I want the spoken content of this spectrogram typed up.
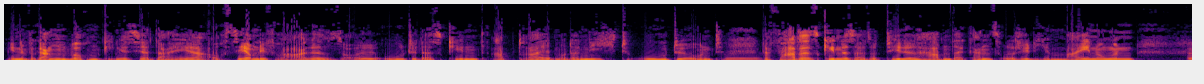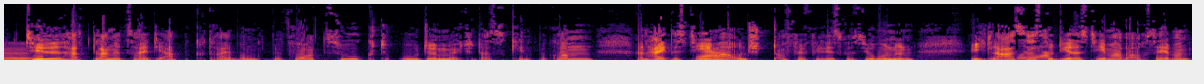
In den vergangenen Wochen ging es ja daher auch sehr um die Frage, soll Ute das Kind abtreiben oder nicht? Ute und mhm. der Vater des Kindes, also Till, haben da ganz unterschiedliche Meinungen. Mhm. Till hat lange Zeit die Abtreibung bevorzugt. Ute möchte das Kind bekommen. Ein heikles Thema ja. und Stoff für viele Diskussionen. Wie ich las, oh, hast ja. du dir das Thema aber auch selber ein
